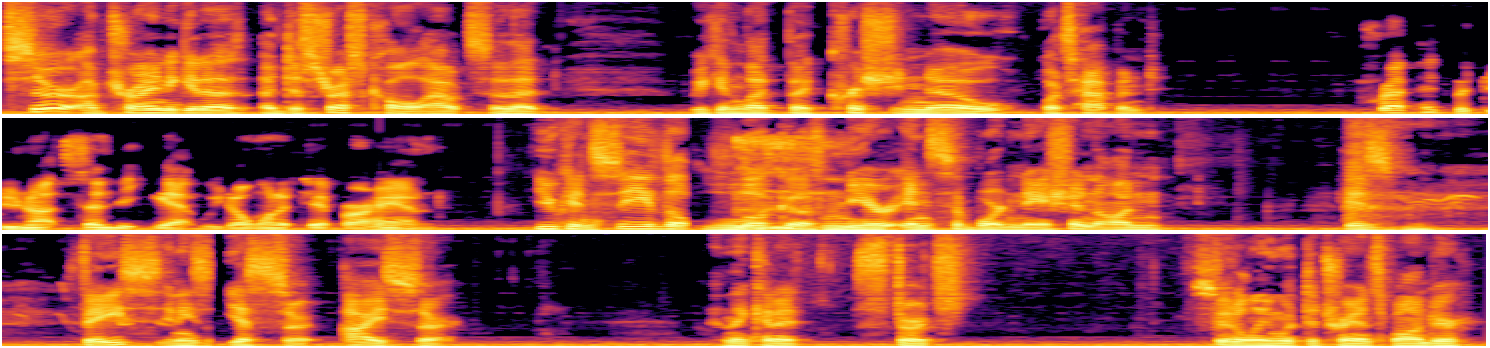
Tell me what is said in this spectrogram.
Sir, I'm trying to get a, a distress call out so that we can let the Christian know what's happened. prep it, but do not send it yet. We don't want to tip our hand. You can see the look of near insubordination on his face, and he's yes, sir, aye, sir, and then kind of starts fiddling with the transponder.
